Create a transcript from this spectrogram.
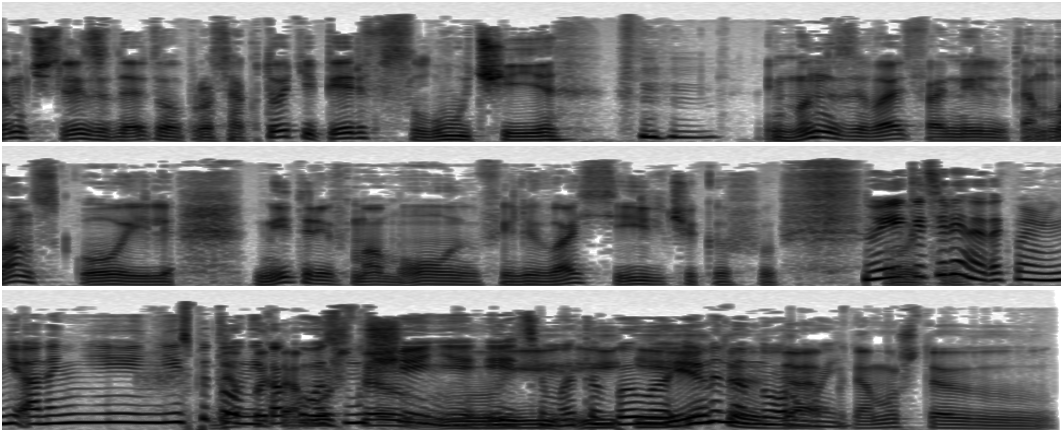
том числе задают вопрос, а кто теперь в случае? Ему называют фамилию там Ланской или Дмитриев Мамонов или Васильчиков. Ну, и Екатерина, я так понимаю, она не, не испытывала да никакого смущения этим. Это и, было и именно это, нормой. Да, потому что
